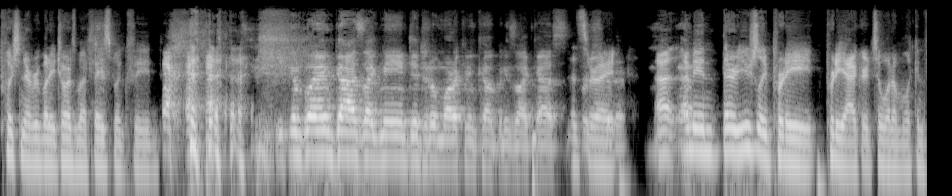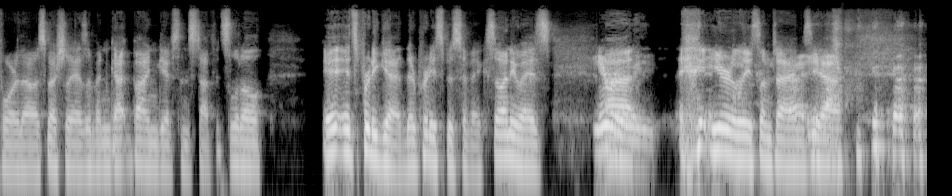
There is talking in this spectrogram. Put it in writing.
pushing everybody towards my facebook feed you can blame guys like me and digital marketing companies like us that's right sure. uh, yeah. i mean they're usually pretty pretty accurate to what i'm looking for though especially as i've been buying gifts and stuff it's a little it, it's pretty good. They're pretty specific. So, anyways, eerily, uh, eerily sometimes, uh, yeah. yeah.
